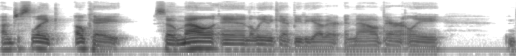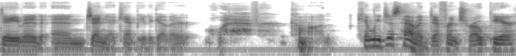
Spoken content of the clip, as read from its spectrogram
I'm just like, okay, so Mel and Alina can't be together, and now apparently David and Genya can't be together. Whatever. Come on. Can we just have a different trope here?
